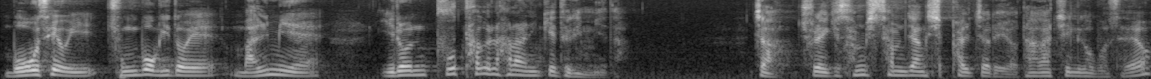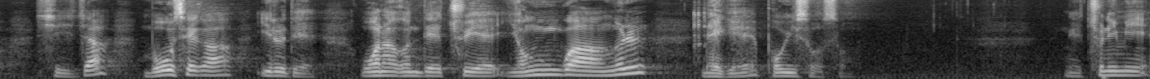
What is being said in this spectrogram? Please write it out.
모세의 중보 기도의 말미에 이런 부탁을 하나님께 드립니다. 자, 출애굽기 33장 18절에요. 다 같이 읽어 보세요. 시작. 모세가 이르되 원하건대 주의 영광을 내게 보이소서. 네, 주님이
